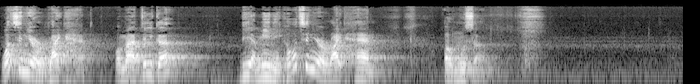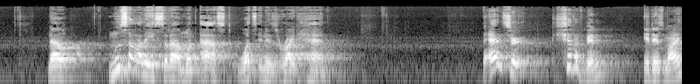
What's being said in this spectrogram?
What's in your right hand? وَمَا تِلْكَ بِيَمِينِكَ What's in your right hand, O Musa? Now, Musa alayhi salam, when asked what's in his right hand, the answer should have been, It is my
